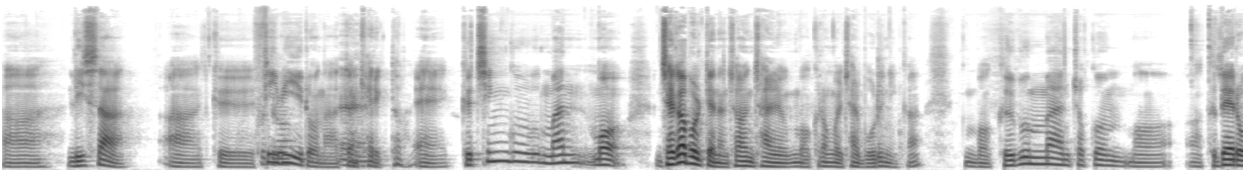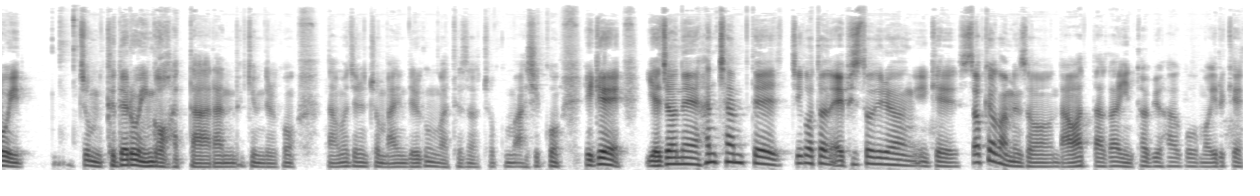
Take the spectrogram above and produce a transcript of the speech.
아 리사 아그 쿠드로? 피비로 나왔던 예. 캐릭터, 예, 그 친구만 뭐 제가 볼 때는 전 잘 뭐 그런 걸 잘 모르니까. 뭐 그분만 조금 뭐 어, 그대로 이- 좀 그대로인 것 같다라는 느낌 들고 나머지는 좀 많이 늙은 것 같아서 조금 아쉽고 이게 예전에 한참 때 찍었던 에피소드랑 이렇게 섞여가면서 나왔다가 인터뷰하고 뭐 이렇게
